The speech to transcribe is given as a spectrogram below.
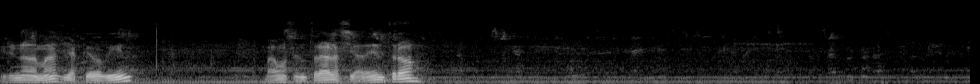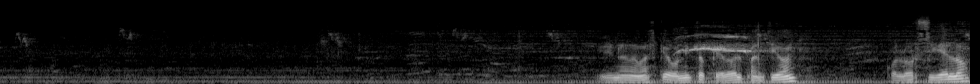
Miren nada más, ya quedó bien. Vamos a entrar hacia adentro. Miren nada más que bonito quedó el panteón. Color cielo.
